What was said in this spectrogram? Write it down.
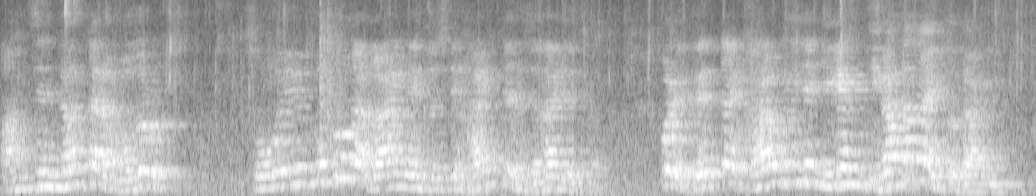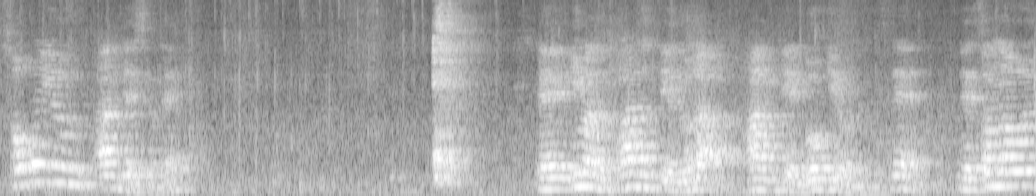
安全だったら戻る。そういうことが概念として入ってるんじゃないですか。これ絶対空振りで逃げ逃がさないとダメ。そういう案ですよね。えー、今の数っていうのが半径5キロなんですね。でその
